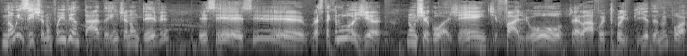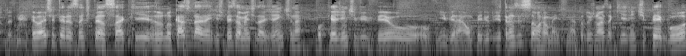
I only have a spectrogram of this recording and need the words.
não existe, não foi inventada. A gente não teve esse, esse, essa tecnologia não chegou a gente, falhou, sei lá, foi proibida, não importa. Eu acho interessante pensar que, no caso da, especialmente da gente, né? Porque a gente viveu, ou vive, né? Um período de transição realmente, né? Todos nós aqui, a gente pegou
